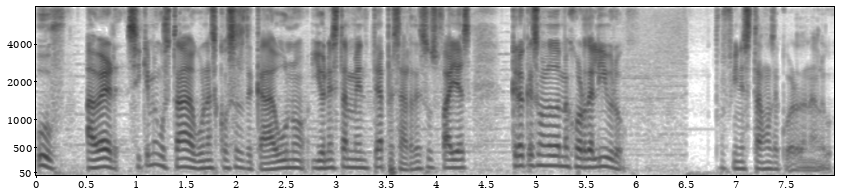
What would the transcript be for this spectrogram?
uff, a ver, sí que me gustaban algunas cosas de cada uno y honestamente, a pesar de sus fallas, creo que son lo mejor del libro. Por fin estamos de acuerdo en algo.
